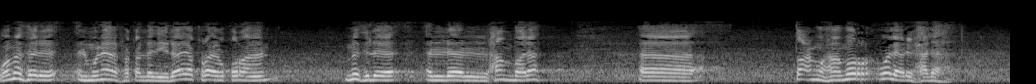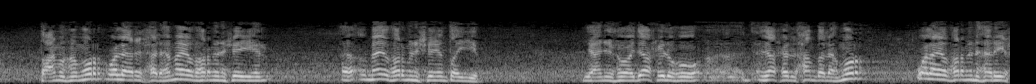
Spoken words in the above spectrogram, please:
ومثل المنافق الذي لا يقرأ القرآن مثل الحنظلة آه، طعمها مر ولا ريح لها. طعمها مر ولا ريح لها ما يظهر من شيء ما يظهر من شيء طيب. يعني هو داخله داخل الحنظلة مر ولا يظهر منها ريح.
